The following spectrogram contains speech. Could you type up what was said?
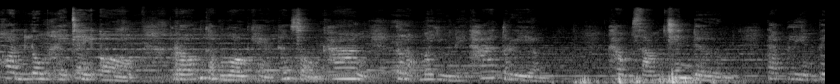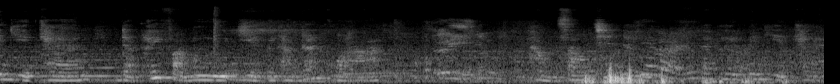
ผ่อนลมหายใจออก พร้อมกับงอแขนทั้งสองข้าง กลับมาอยู่ในท่าเตรียมทำซ้ำเช่นเดิม แต่เปลี่ยนเป็นเหยียดแขน ดัดให้ฝ่ามือเหยียดไปทางด้านขวาทำซ้ำเช่นเดิม แต่เปลี่ยนเป็นเหยียดแขน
